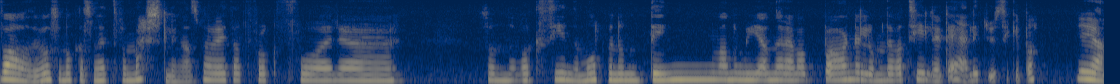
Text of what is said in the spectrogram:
var det jo også noe som heter for meslinger, som jeg vet at folk får eh, sånn vaksine mot. Men om den var noe mye av når jeg var barn, eller om det var tidligere, det er jeg litt usikker på. Ja.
